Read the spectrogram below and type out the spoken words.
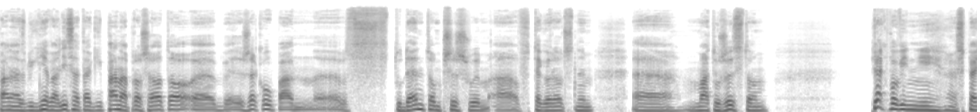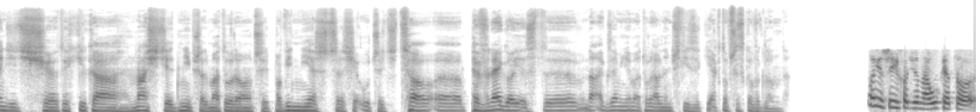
pana Zbigniewa Lisa, tak i pana proszę o to, e, by rzekł pan studentom przyszłym, a w tegorocznym maturzystom, jak powinni spędzić tych kilkanaście dni przed maturą? Czy powinni jeszcze się uczyć, co e, pewnego jest e, na egzaminie maturalnym z fizyki? Jak to wszystko wygląda? No jeżeli chodzi o naukę, to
